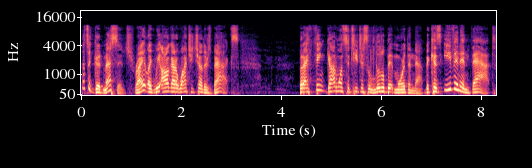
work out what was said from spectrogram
that's a good message, right? Like we all got to watch each other's backs. But I think God wants to teach us a little bit more than that because even in that,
